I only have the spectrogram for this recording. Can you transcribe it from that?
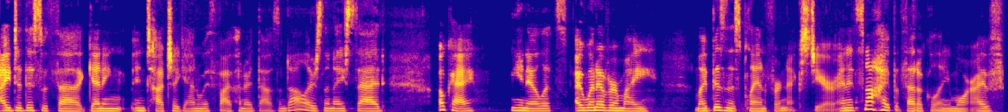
I did this with uh, getting in touch again with $500,000. And I said, okay, you know, let's, I went over my, my business plan for next year and it's not hypothetical anymore. I've,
